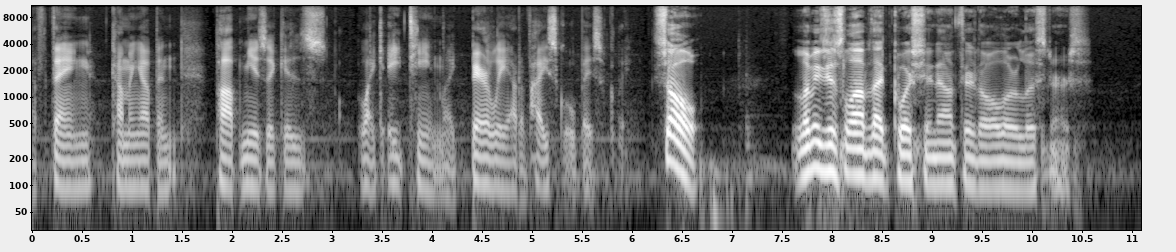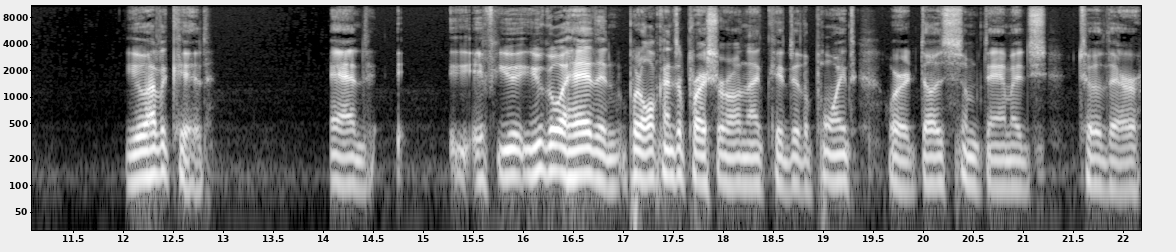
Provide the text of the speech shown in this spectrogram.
of thing coming up in pop music, is like 18, like barely out of high school, basically. So, let me just lob that question out there to all our listeners. You have a kid, and if you you go ahead and put all kinds of pressure on that kid to the point where it does some damage to their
